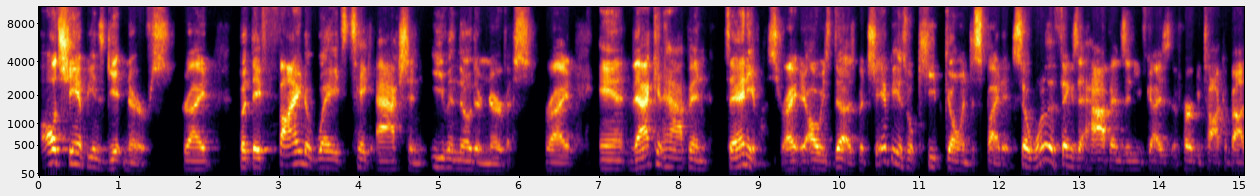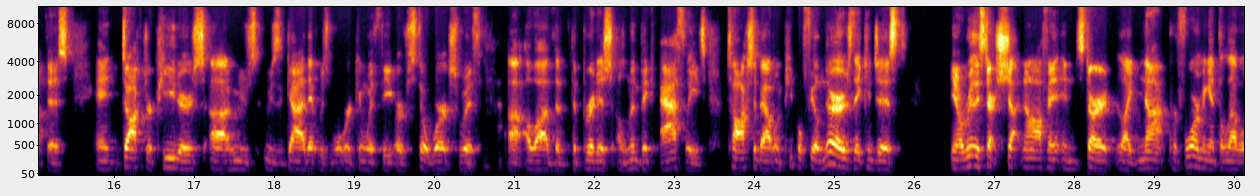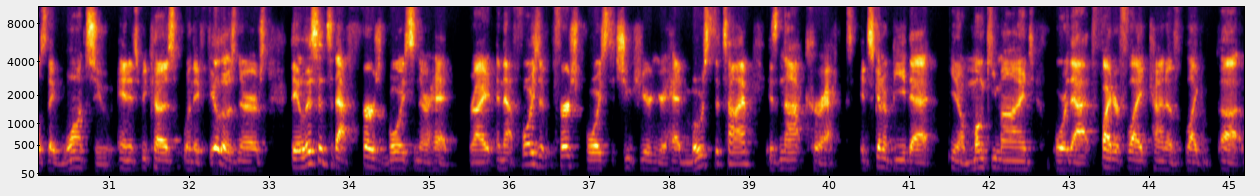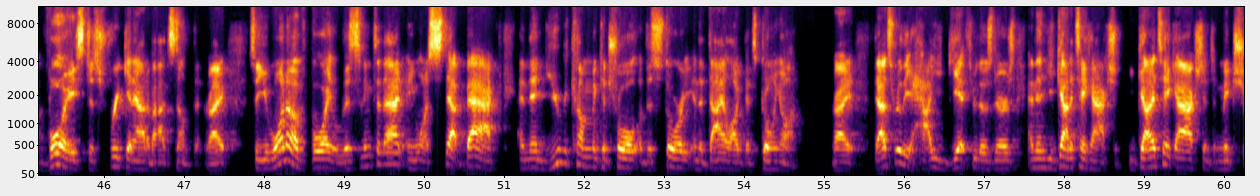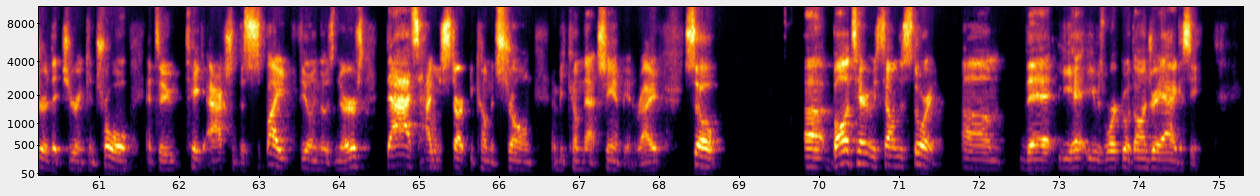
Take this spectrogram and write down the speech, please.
all champions get nerves, right? But they find a way to take action even though they're nervous, right? And that can happen to any of us, right? It always does, but champions will keep going despite it. So one of the things that happens, and you guys have heard me talk about this, and Dr. Peters, uh, who's who's the guy that was working with the or still works with uh, a lot of the, the British Olympic athletes, talks about when people feel nerves, they can just you know really start shutting off and, and start like not performing at the levels they want to, and it's because when they feel those nerves, they listen to that first voice in their head right? And that voice, first voice that you hear in your head most of the time is not correct. It's going to be that, you know, monkey mind or that fight or flight kind of like uh, voice just freaking out about something, right? So you want to avoid listening to that and you want to step back and then you become in control of the story and the dialogue that's going on right? That's really how you get through those nerves. And then you got to take action. You got to take action to make sure that you're in control and to take action despite feeling those nerves. That's how you start becoming strong and become that champion, right? So, uh, Bollettieri was telling the story um, that he had, he was working with Andre Agassi,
